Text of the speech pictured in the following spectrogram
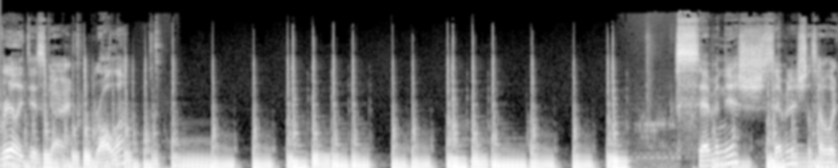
Really disco. Roller. Seven ish? Seven ish? Let's have a look.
